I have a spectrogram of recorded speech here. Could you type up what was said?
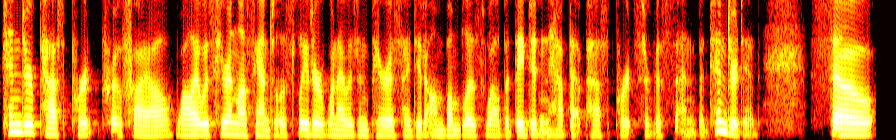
Tinder passport profile while I was here in Los Angeles. Later, when I was in Paris, I did it on Bumble as well, but they didn't have that passport service then, but Tinder did. So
